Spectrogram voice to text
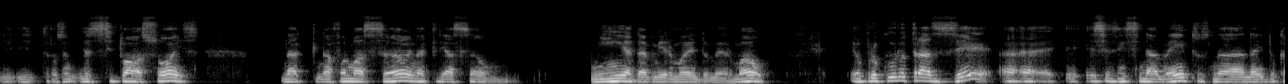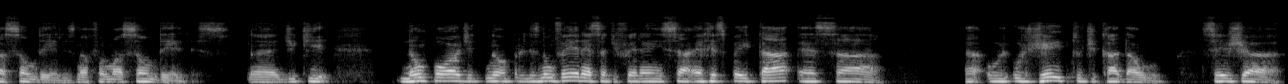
e, e trazendo situações na, na formação e na criação minha, da minha irmã e do meu irmão, eu procuro trazer uh, esses ensinamentos na, na educação deles, na formação deles, né? de que não pode, para eles não verem essa diferença, é respeitar essa uh, o, o, jeito de cada um, seja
